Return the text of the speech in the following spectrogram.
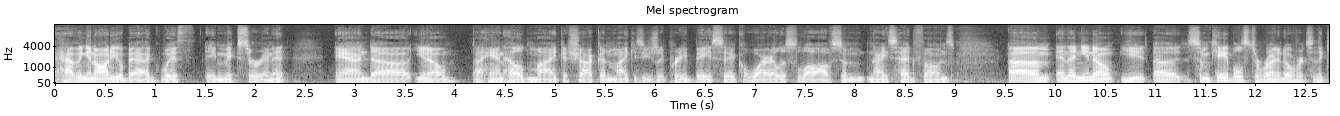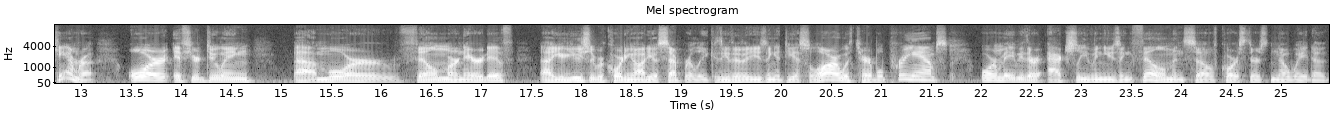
having an audio bag with a mixer in it. And uh, you know, a handheld mic, a shotgun mic is usually pretty basic. A wireless lav, some nice headphones, um, and then you know, you uh, some cables to run it over to the camera. Or if you're doing uh, more film or narrative, uh, you're usually recording audio separately because either they're using a DSLR with terrible preamps, or maybe they're actually even using film, and so of course there's no way to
